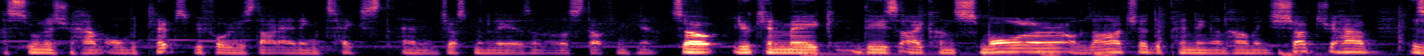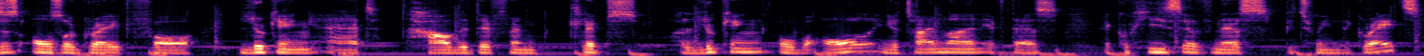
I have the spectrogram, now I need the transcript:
as soon as you have all the clips before you start adding text and adjustment layers and other stuff in here. So you can make these icons smaller or larger depending on how many shots you have. This is also great for looking at how the different clips looking overall in your timeline if there's a cohesiveness between the grades.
